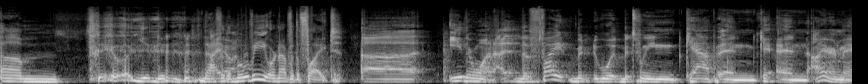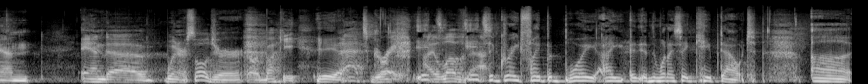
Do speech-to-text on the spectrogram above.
Um, you didn't, not for the movie or not for the fight. Uh, either one. I, the fight be- w- between Cap and and Iron Man and uh, Winter Soldier or Bucky. Yeah. that's great. I love that. It's a great fight, but boy, I and when I say caped out, uh,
